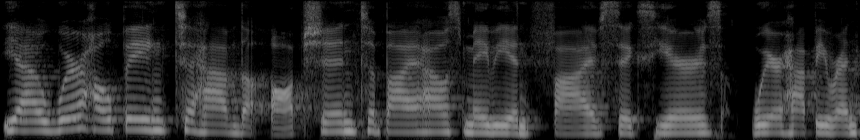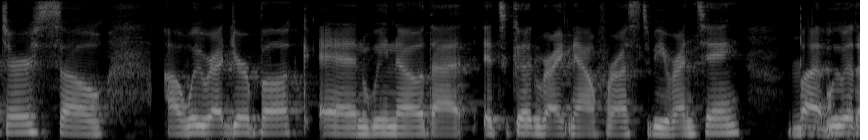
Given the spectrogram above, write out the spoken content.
Yeah, we're hoping to have the option to buy a house maybe in five, six years. We're happy renters. So uh, we read your book and we know that it's good right now for us to be renting, but we would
